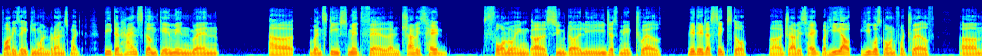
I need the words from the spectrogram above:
for his 81 runs, but Peter Handscomb came in when uh, when Steve Smith fell and Travis Head following uh, suit early. He just made 12. He did a six though, uh, Travis Head, but he out he was gone for 12. Um,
